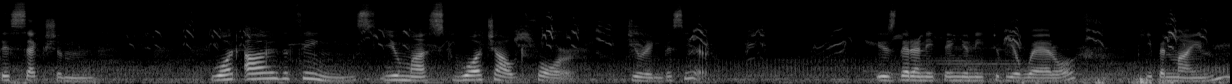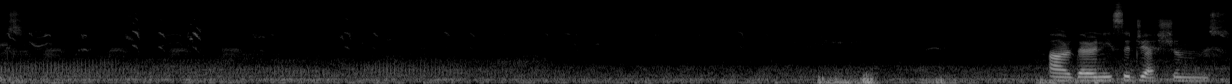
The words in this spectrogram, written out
this section what are the things you must watch out for during this year? Is there anything you need to be aware of? Keep in mind. Are there any suggestions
